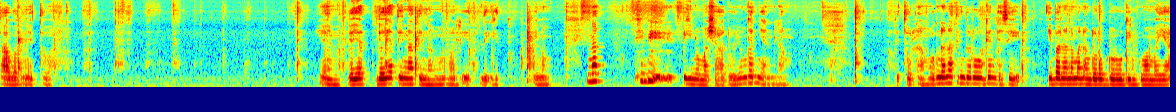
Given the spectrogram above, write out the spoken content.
tawag nito. Yan, gayat, gayatin natin ng mga liit-liit. Pinong, not, hindi pino masyado, yung ganyan lang. Ito lang. Huwag na nating durugin kasi iba na naman ang durug-durugin ko mamaya.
